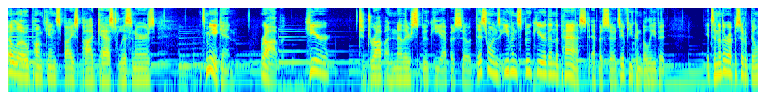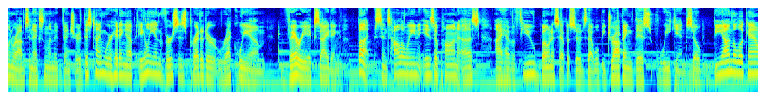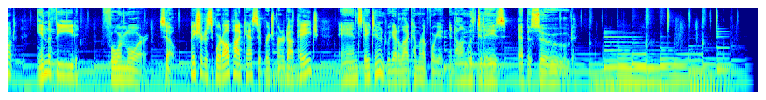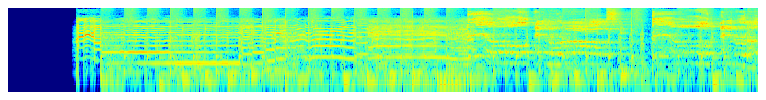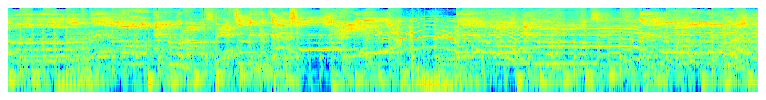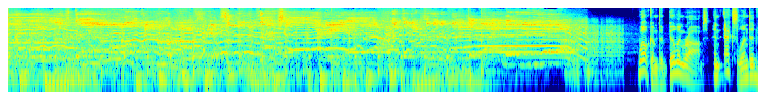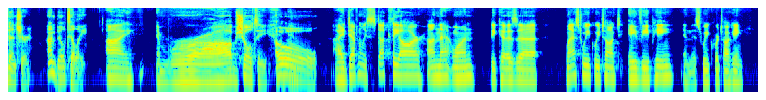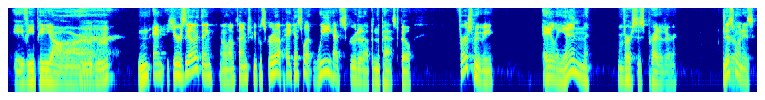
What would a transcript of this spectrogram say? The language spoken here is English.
Hello, Pumpkin Spice Podcast listeners. It's me again, Rob, here to drop another spooky episode. This one's even spookier than the past episodes, if you can believe it. It's another episode of Bill and Rob's An Excellent Adventure. This time we're hitting up Alien vs. Predator Requiem. Very exciting. But since Halloween is upon us, I have a few bonus episodes that will be dropping this weekend. So be on the lookout in the feed for more. So make sure to support all podcasts at bridgeburner.page and stay tuned. We got a lot coming up for you. And on with today's episode. Welcome to Bill and Rob's, an excellent adventure. I'm Bill Tilley. I am Rob Schulte. Oh, I definitely stuck the R on that one because uh, last week we talked AVP, and this week we're talking AVPR. N- And here's the other thing, and a lot of times people screw it up. Hey, guess what? We have screwed it up in the past, Bill. First movie, Alien versus Predator. This one is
